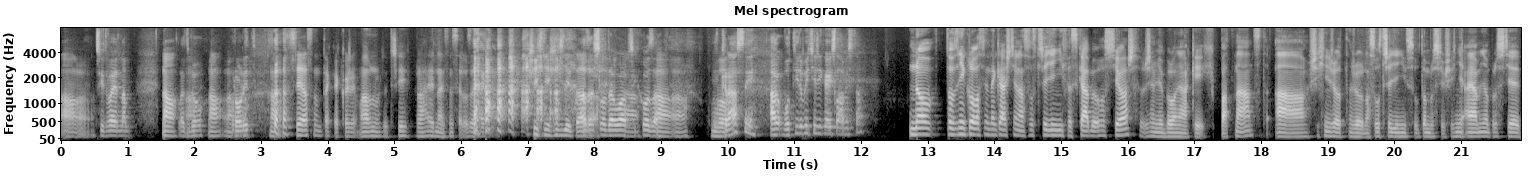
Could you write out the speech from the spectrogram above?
no, 3, 2, 1. no Let's no, go. No, no, Roll it. No, no, já jsem tak jako, že mám, že tři, dva, jedna, jsem se rozhodl. Všichni, všichni to. A no. začala davová No, psychóza. No, no. Krásný. A od té doby ti říkají slávista? No, to vzniklo vlastně tenkrát ještě na soustředění v SKB hostivař, že mě bylo nějakých 15 a všichni, že, že na soustředění jsou tam prostě všichni a já měl prostě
